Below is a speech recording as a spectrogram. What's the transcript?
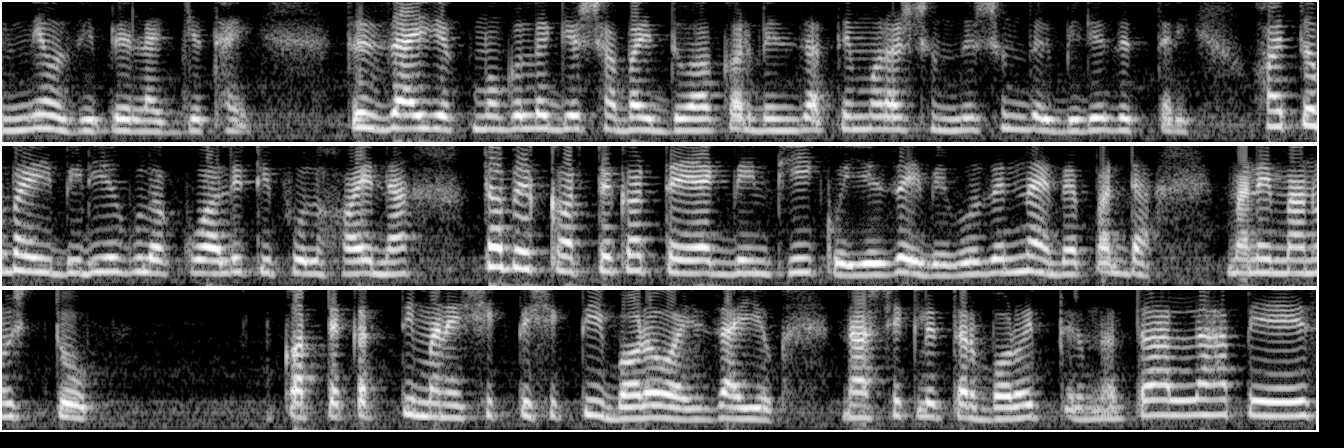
এমনিও জিপে লাগিয়ে থাকে তো যাই হোক মগলে গিয়ে সবাই দোয়া করবেন যাতে মোরা সুন্দর সুন্দর ভিডিও দেখতে পারি। হয়তো বা এই ভিডিওগুলো কোয়ালিটিফুল হয় না, তবে করতে করতে একদিন ঠিক হয়ে যাইবে, বোঝেন না ব্যাপারটা? মানে মানুষ তো করতে করতে মানে শিখতে শিখতেই বড় হয়, যাই হোক। না শিখলে তার বড় হইতে না। তো আল্লাহ হাফেজ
